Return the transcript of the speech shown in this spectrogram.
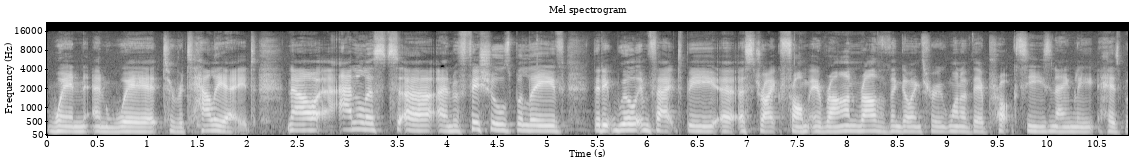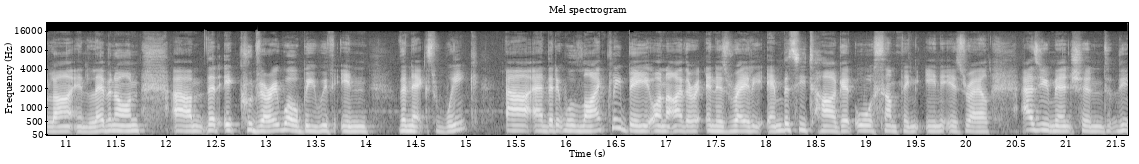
when, and where to retaliate. Now, analysts uh, and officials believe that it will, in fact, be a, a, strike from Iran rather than going through one of their proxies, namely Hezbollah in Lebanon, um, that it could very well be within the next week uh, and that it will likely be on either an Israeli embassy target or something in Israel. As you mentioned, the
